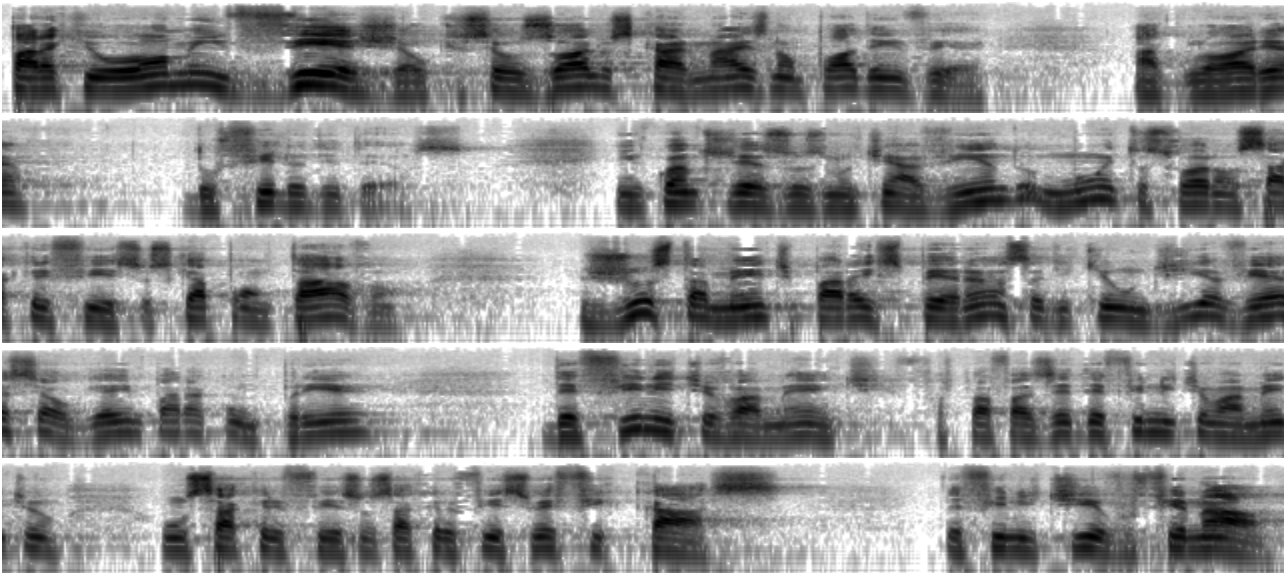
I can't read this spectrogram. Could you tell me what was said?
para que o homem veja o que os seus olhos carnais não podem ver, a glória do Filho de Deus. Enquanto Jesus não tinha vindo, muitos foram sacrifícios que apontavam justamente para a esperança de que um dia viesse alguém para cumprir definitivamente, para fazer definitivamente um, um sacrifício, um sacrifício eficaz, definitivo, final.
